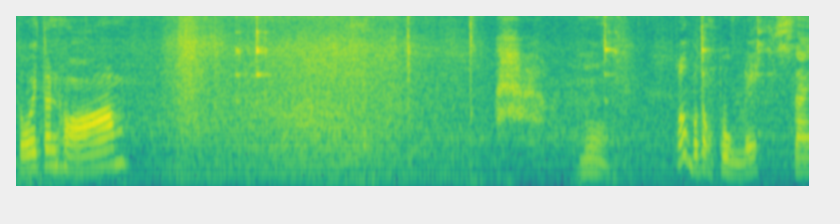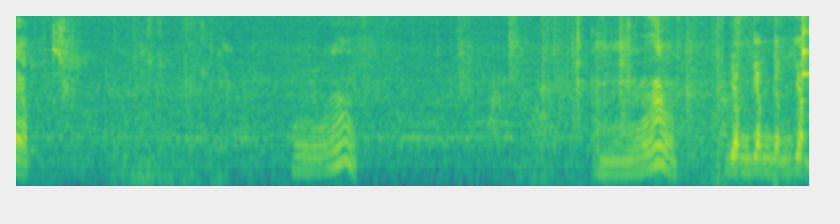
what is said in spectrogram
โรยต้นหอมอืมโอ้บ่ต้องปรุงเลย แซ่บอืมอืมเยี่ยมเยี่ยมเยี่ยมเยี่ยม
